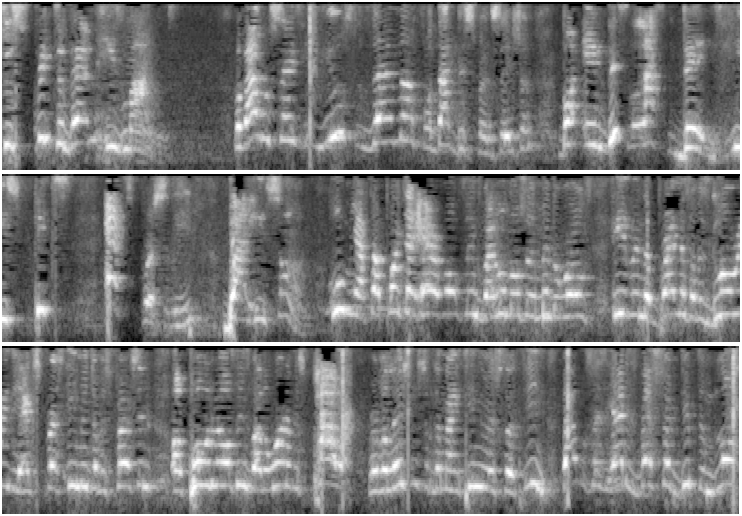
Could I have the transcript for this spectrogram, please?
to speak to them his mind. The Bible says he used them for that dispensation, but in these last days, he speaks expressly by his son whom he hath appointed heir of all things, by whom also he made the worlds, even the brightness of his glory, the express image of his person, upholding all things by the word of his power. Revelation chapter 19, verse 13. Bible says he had his vesture dipped in blood,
